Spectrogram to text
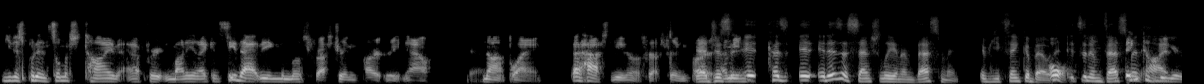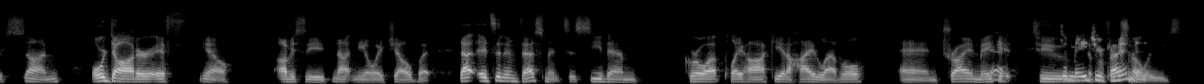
you just put in so much time, effort, and money, and I can see that being the most frustrating part right now. Yeah. Not playing. That has to be the most frustrating part. Yeah, just because I mean, it, it, it is essentially an investment. If you think about oh, it, it's an investment into your son or daughter. If you know, obviously not in the OHL, but that it's an investment to see them grow up, play hockey at a high level, and try and make yeah. it to it's a major professional commitment. leagues.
